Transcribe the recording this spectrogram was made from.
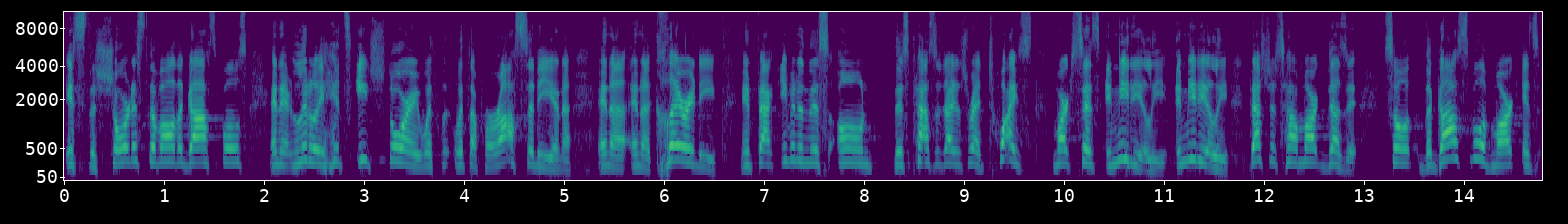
It's the shortest of all the gospels, and it literally hits each story with with a ferocity and a and a and a clarity. In fact, even in this own this passage I just read twice, Mark says immediately, immediately. That's just how Mark does it. So the Gospel of Mark is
